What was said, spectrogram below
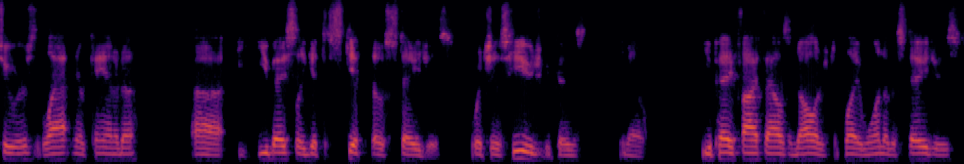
tours, Latin or Canada, uh, you basically get to skip those stages, which is huge because you know you pay five thousand dollars to play one of the stages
